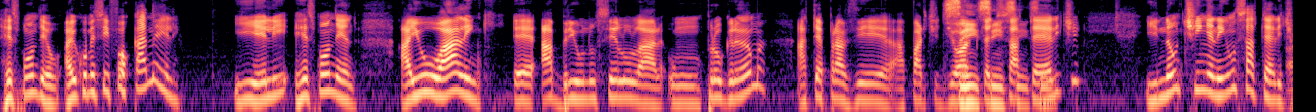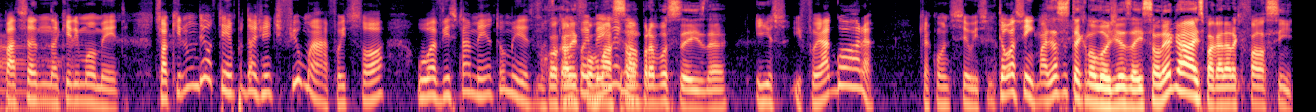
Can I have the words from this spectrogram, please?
respondeu. Aí eu comecei a focar nele. E ele respondendo. Aí o Allen eh, abriu no celular um programa, até para ver a parte de Sim, órbita sim, de sim, satélite. E não tinha nenhum satélite passando Ah. naquele momento. Só que não deu tempo da gente filmar, foi só o avistamento mesmo. Ficou aquela Então bem informação pra vocês, né? Isso, e foi agora que aconteceu isso. Então, assim, Mas essas tecnologias aí são legais pra galera que fala assim.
